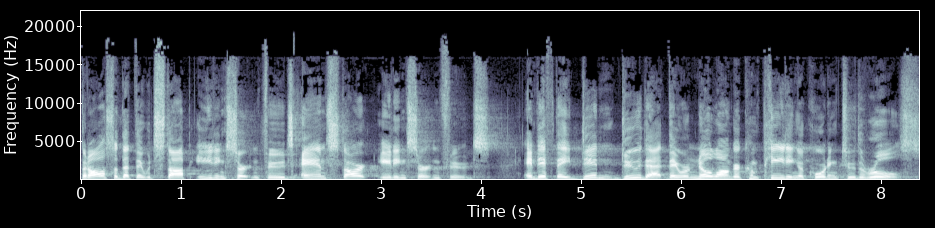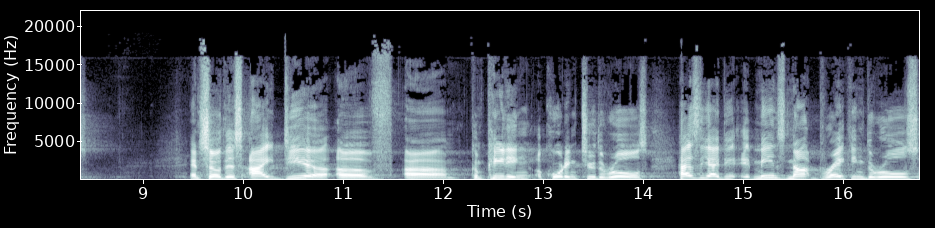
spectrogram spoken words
but also that they would stop eating certain foods and start eating certain foods. And if they didn't do that, they were no longer competing according to the rules. And so, this idea of uh, competing according to the rules has the idea, it means not breaking the rules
